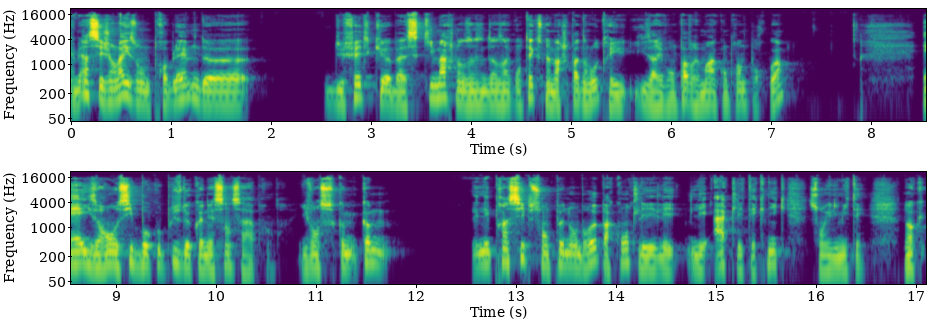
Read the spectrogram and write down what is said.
Eh bien, ces gens-là, ils ont le problème de du fait que bah, ce qui marche dans un, dans un, contexte ne marche pas dans l'autre et ils n'arriveront pas vraiment à comprendre pourquoi. Et ils auront aussi beaucoup plus de connaissances à apprendre. Ils vont comme, comme les principes sont peu nombreux, par contre les, les, hacks, les techniques sont illimités. Donc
